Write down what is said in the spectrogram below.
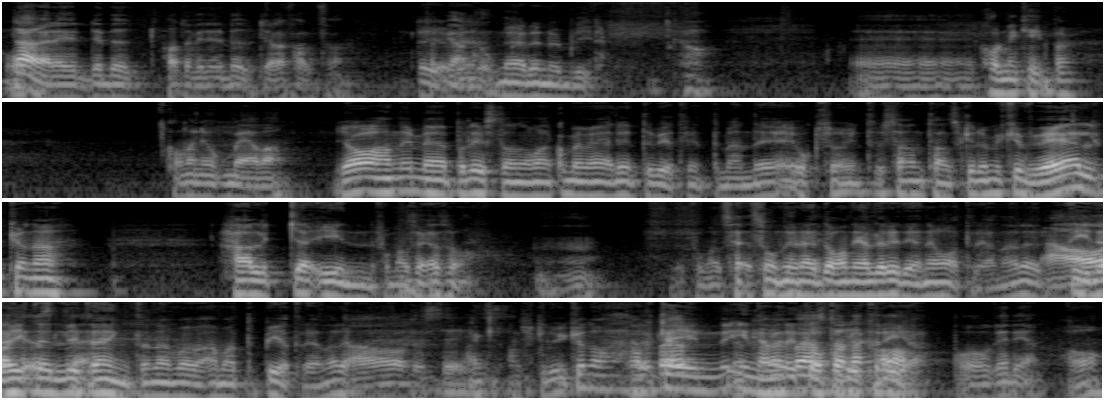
Där är det debut, pratar vi debut i alla fall för, det för när det nu blir. Eh, Call me keeper. Kommer nog med va? Ja, han är med på listan. Om han kommer med det inte vet vi inte. Men det är också intressant. Han skulle mycket väl kunna halka in, får man säga så? Får man säga så nu när Daniel Redén är A-tränare? Ja, Tidigare gick det lite enklare när han var amatör B-tränare. Ja, precis. Han, han skulle ju kunna halka börja- in invändigt bli krav trea. på Redén. Ja.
